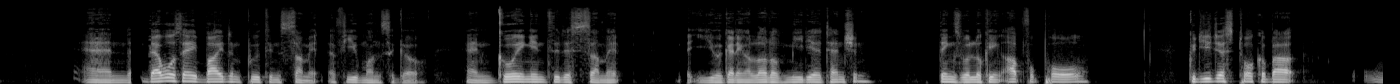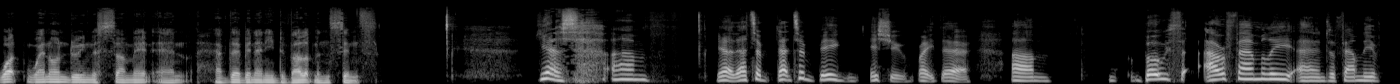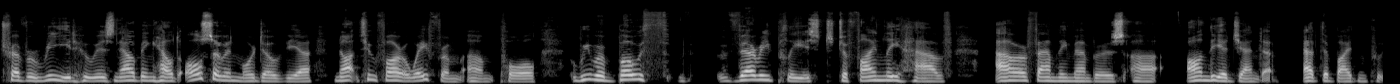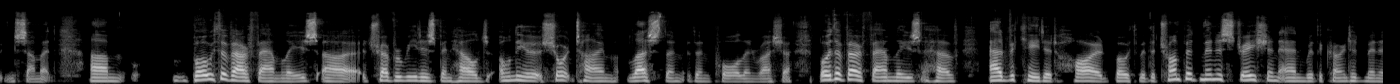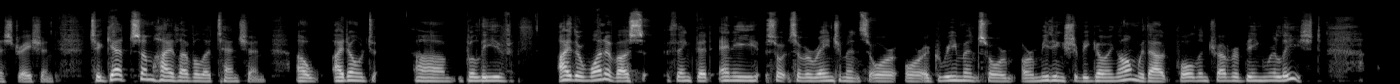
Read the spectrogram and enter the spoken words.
And there was a Biden Putin summit a few months ago. And going into this summit, you were getting a lot of media attention. Things were looking up for Paul. Could you just talk about what went on during the summit and have there been any developments since? Yes. Um, yeah, that's a that's a big issue right there. Um, both our family and the family of Trevor Reed, who is now being held also in Mordovia, not too far away from um, Paul, we were both very pleased to finally have our family members uh, on the agenda at the Biden Putin summit. Um, both of our families, uh, Trevor Reed has been held only a short time less than, than Paul in Russia. Both of our families have advocated hard, both with the Trump administration and with the current administration, to get some high level attention. Uh, I don't uh, believe either one of us think that any sorts of arrangements or, or agreements or, or meetings should be going on without Paul and Trevor being released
